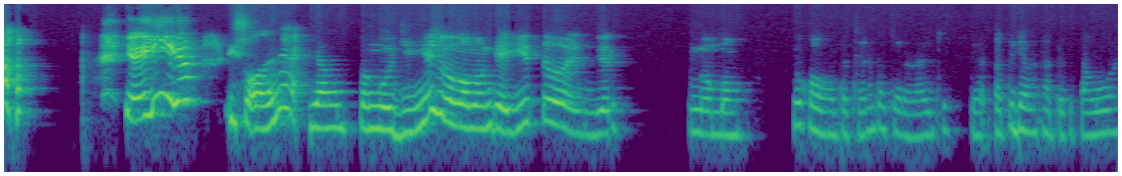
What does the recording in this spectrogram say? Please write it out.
ya iya. Soalnya yang pengujinya juga ngomong kayak gitu anjir. Ngomong, lu kalau mau pacaran pacaran aja. Ya, tapi jangan sampai ketahuan.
